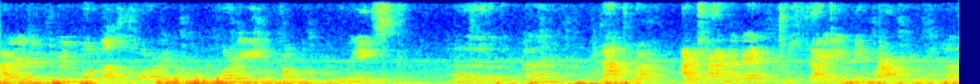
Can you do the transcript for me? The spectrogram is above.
I will work at foreign foreign companies. Uh, and that's what I try my best to study English well.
